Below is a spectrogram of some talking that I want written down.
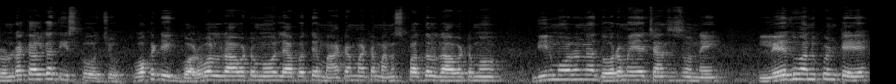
రెండు రకాలుగా తీసుకోవచ్చు. ఒకటి గొడవలు రావటమో లేకపోతే మాట మాట మనస్పర్ధలు రావటమో దీని మూలన దూరమయ్యే ఛాన్సెస్ ఉన్నాయి. లేదు అనుకుంటే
